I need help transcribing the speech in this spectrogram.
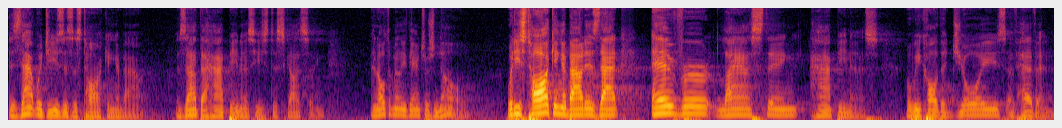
is that what Jesus is talking about? Is that the happiness he's discussing? And ultimately, the answer is no. What he's talking about is that everlasting happiness what we call the joys of heaven.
